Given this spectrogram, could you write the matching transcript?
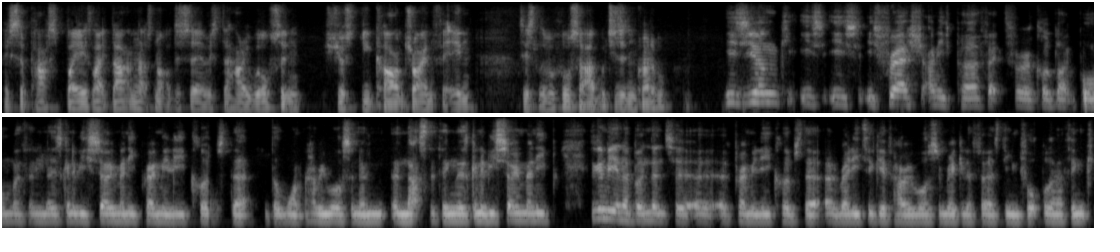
they surpassed players like that, and that's not a disservice to Harry Wilson. Just you can't try and fit in this Liverpool side, which is incredible he's young, he's he's he's fresh, and he's perfect for a club like Bournemouth. And there's going to be so many Premier League clubs that that want Harry Wilson, and, and that's the thing. There's going to be so many. There's going to be an abundance of, of Premier League clubs that are ready to give Harry Wilson regular first team football. And I think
